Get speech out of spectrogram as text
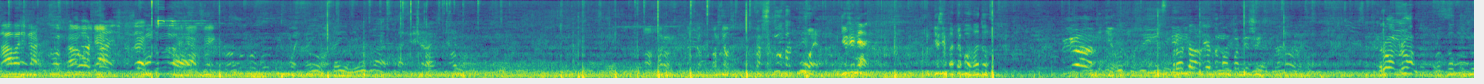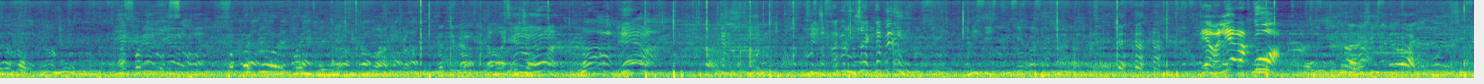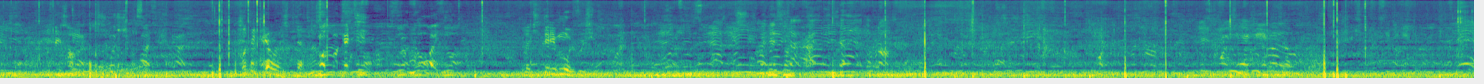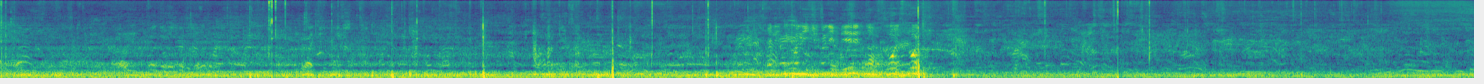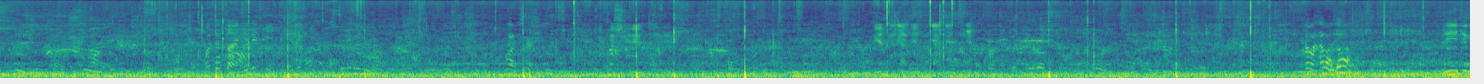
Давай, ребят, кто? Давай, ребят. Жек. Стоим, не выбрасывай. Хорош, пошел. Да что такое? Держи мяч. Держи, под тобой, Владос. Бля, ты делал? Братан, я думал побежит. Ром, Ром.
